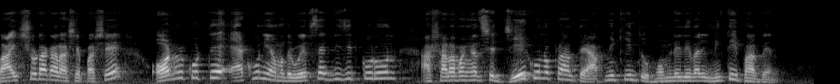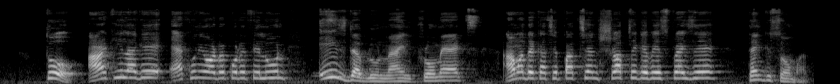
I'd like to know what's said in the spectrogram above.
বাইশশো টাকার আশেপাশে। অর্ডার করতে এখনই আমাদের ওয়েবসাইট ভিজিট করুন। আর সারা বাংলাদেশের যে কোনো প্রান্তে আপনি কিন্তু হোম ডেলিভারি নিতেই পারবেন। তো, আর কি লাগে? এখনই অর্ডার করে ফেলুন। H W nine pro max আমাদের কাছে পাচ্ছেন সব থেকে বেস্ট প্রাইসে। থ্যাংক ইউ সো মাচ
